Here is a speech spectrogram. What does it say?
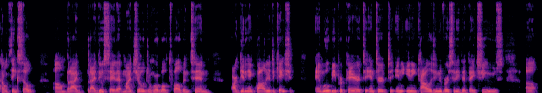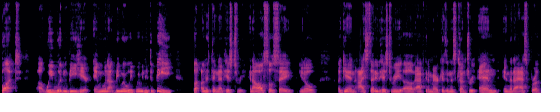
I don't think so. Um, but I but I do say that my children, who are both 12 and 10, are getting a quality education and will be prepared to enter to any any college university that they choose. Uh, but uh, we wouldn't be here, and we would not be where we, where we need to be but understand that history. And I also say, you know, again, I studied the history of African Americans in this country and in the diaspora.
